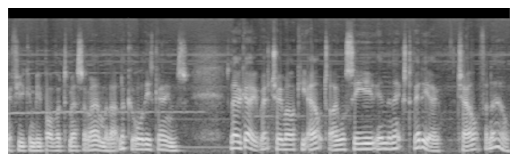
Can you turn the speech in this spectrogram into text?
if you can be bothered to mess around with that look at all these games. So there we go Retro Marky out. I will see you in the next video. Ciao for now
